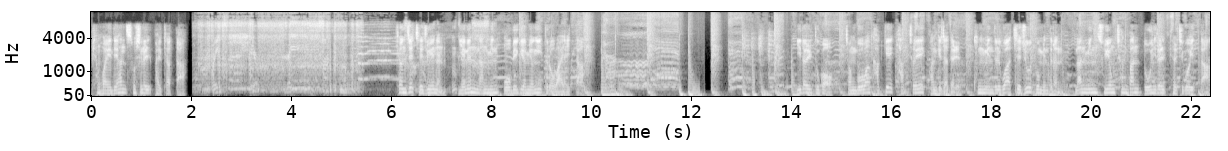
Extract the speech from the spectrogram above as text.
평화에 대한 소신을 밝혔다. 현재 제주에는 예멘 난민 500여 명이 들어와 있다. 이를 두고 정부와 각계 각처의 관계자들, 국민들과 제주 도민들은 난민 수용 찬반 논의를 펼치고 있다.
